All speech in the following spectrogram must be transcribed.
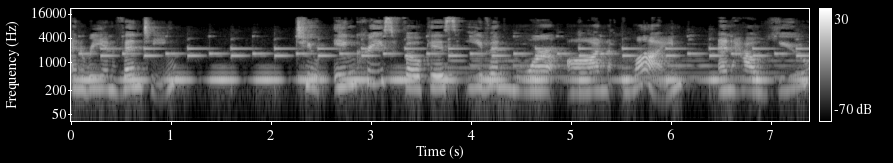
and reinventing to increase focus even more online and how you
